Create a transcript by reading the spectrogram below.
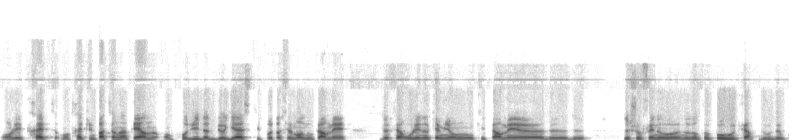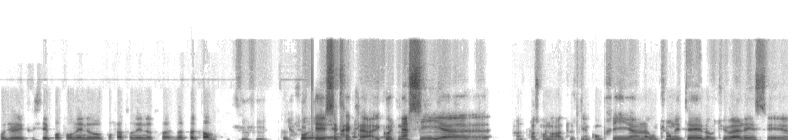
on les traite, on traite une partie en interne, on produit notre biogaz qui potentiellement nous permet de faire rouler nos camions, qui permet de, de, de chauffer nos, nos, entrepôts ou de faire ou de produire l'électricité pour tourner nos pour faire tourner notre notre plateforme. ok, c'est très clair. Écoute, merci. Euh, je pense qu'on aura tous bien compris euh, là où tu en étais, là où tu vas aller, c'est euh,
